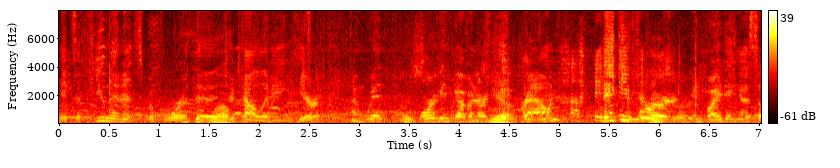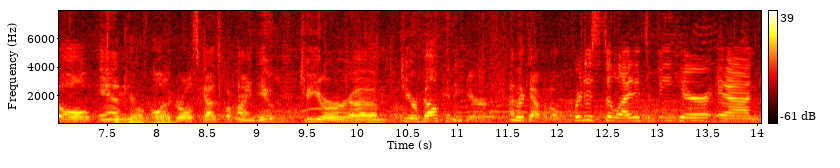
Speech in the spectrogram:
it's a few minutes before the Well- totality here. I'm with Oregon Governor Yeah. Kate Brown. Thank you for inviting us all and Okay, all the. Girl Scouts behind you to your um, to your balcony here on the Capitol. We're just delighted to be here and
